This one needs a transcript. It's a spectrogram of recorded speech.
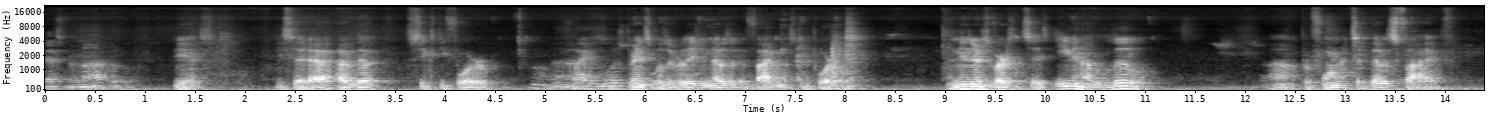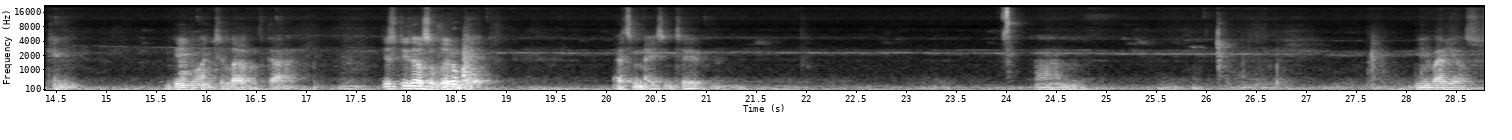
that's from Mahaprabhu. Yes. He said uh, of the 64 uh, five principles of religion, those are the five most important. And then there's a verse that says even a little uh, performance of those five can lead one to love of God. Just do those a little bit. That's amazing too. Um, anybody else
